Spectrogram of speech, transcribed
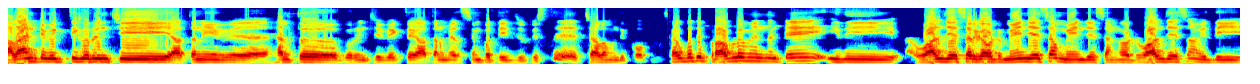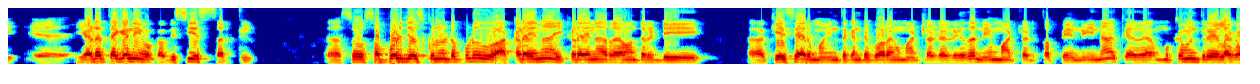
అలాంటి వ్యక్తి గురించి అతని హెల్త్ గురించి వ్యక్తి అతని మీద సింపతి చూపిస్తే చాలా మంది కోపం. కాకపోతే ప్రాబ్లం ఏంటంటే ఇది వాళ్ళు చేశారు కాబట్టి మేం చేసాం మేం చేసాం కాబట్టి వాళ్ళు చేసాం ఇది ఎడతెగని ఒక విసిఎస్ సర్కిల్. సో సపోర్ట్ చేసుకునేటప్పుడు అక్కడైనా ఇక్కడైనా రేవంత్ రెడ్డి కేసీఆర్ మా ఇంతకంటే ఘోరంగా మాట్లాడాడు కదా నేను మాట్లాడి తప్పేను ఈయన ముఖ్యమంత్రి ఇలాగ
